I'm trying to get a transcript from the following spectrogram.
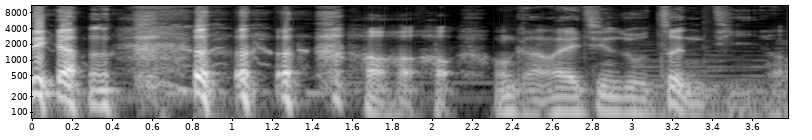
亮！好好好，我们赶快进入正题哈。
